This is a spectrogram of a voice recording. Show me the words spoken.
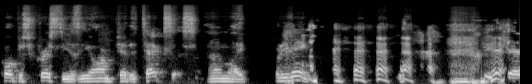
Corpus Christi is the armpit of Texas. And I'm like, what do you mean? he said,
